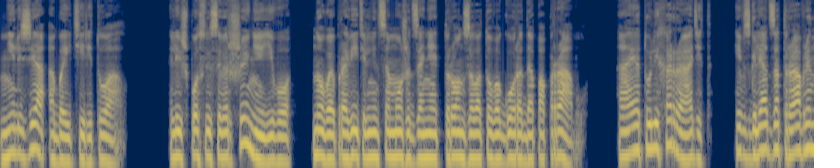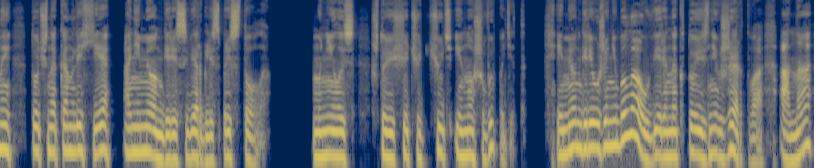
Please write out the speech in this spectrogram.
Нельзя обойти ритуал. Лишь после совершения его новая правительница может занять трон золотого города по праву. А эту лихорадит, и взгляд затравленный, точно Канлихе, а не Мёнгере свергли с престола. Мнилось, что еще чуть-чуть и нож выпадет. И Мёнгере уже не была уверена, кто из них жертва, она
